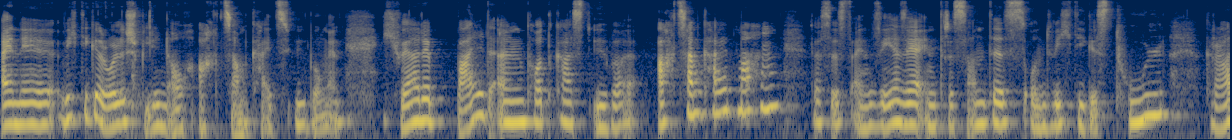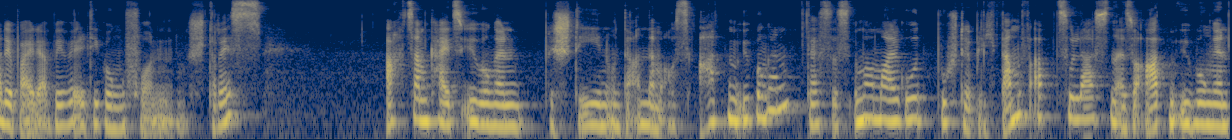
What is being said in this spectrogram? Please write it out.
Eine wichtige Rolle spielen auch Achtsamkeitsübungen. Ich werde bald einen Podcast über Achtsamkeit machen. Das ist ein sehr, sehr interessantes und wichtiges Tool, gerade bei der Bewältigung von Stress. Achtsamkeitsübungen bestehen unter anderem aus Atemübungen. Das ist immer mal gut, buchstäblich Dampf abzulassen. Also Atemübungen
